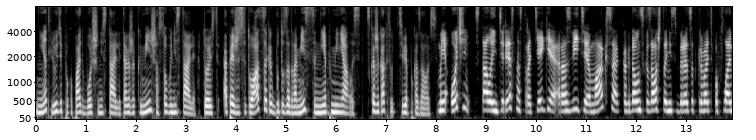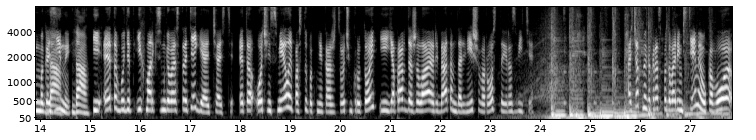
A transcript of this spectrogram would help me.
нет, люди покупать больше не стали. Так же, как и меньше особо не стали. То есть, опять же, ситуация как будто за два месяца не поменялась. Скажи, как тебе показалось? Мне очень стала интересна стратегия развития Макса, когда он сказал, что они собираются открывать офлайн магазины Да, да. И это будет их маркетинговая стратегия отчасти. Это очень смелый поступок, мне кажется, очень крутой. И я, правда, желаю ребятам дальнейшего роста и развития. А сейчас мы как раз поговорим с теми, у кого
